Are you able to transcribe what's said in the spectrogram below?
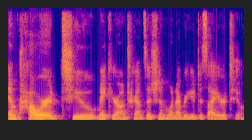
empowered to make your own transition whenever you desire to.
